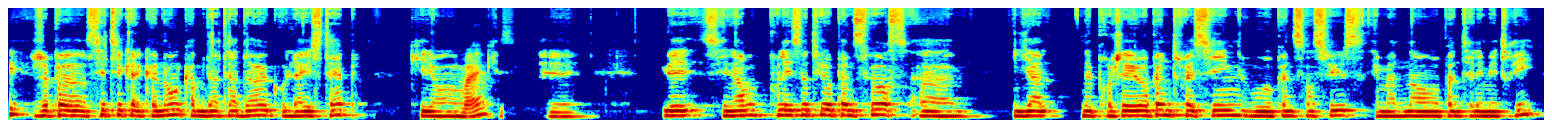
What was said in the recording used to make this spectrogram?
Je peux citer quelques noms comme Datadog ou Lightstep qui ont. mais sinon, pour les outils open source, il y a le projet Open Tracing ou Open Census et maintenant Open Telemetry,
